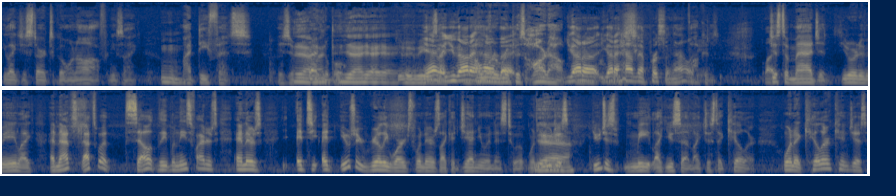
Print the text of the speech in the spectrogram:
he like just starts going off and he's like, Mhm. My defense is Yeah, my- impregnable. yeah, yeah, yeah. You know what I yeah. mean? Yeah, man, like, you gotta I wanna rip his heart out. You gotta you gotta have that personality. fucking Like- just imagine, you know what I mean? Like, and that's that's what sell the, when these fighters and there's it's it usually really works when there's like a genuineness to it. When you just you just meet like you said, like just a killer. When a killer can just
